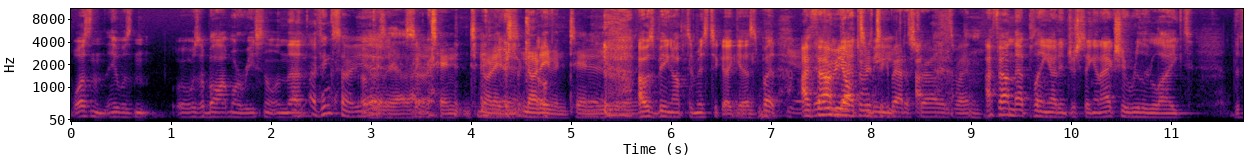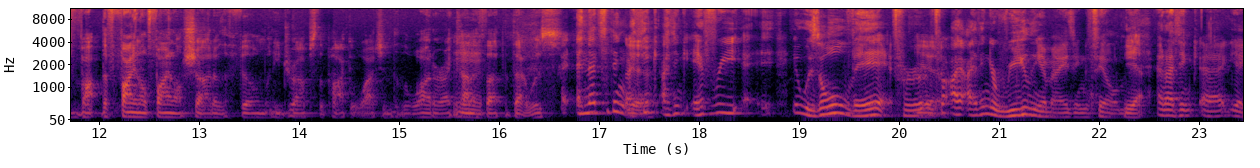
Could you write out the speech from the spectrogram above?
wasn't, it wasn't, it was a lot more recent than that. I think so. Yeah. Okay. Yeah, like Sorry. 10, Ten not even not even ten Yeah. years. ago. I was being optimistic, I guess, but Yeah, I found be that optimistic to be, about Australians, mate. I found that playing out interesting, and I actually really liked the the final final shot of the film when he drops the pocket watch into the water. I kind of thought that that was And that's the thing. I think I think every it was all there for, Yeah. for I, I think a really amazing film. Yeah. And I think uh, yeah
